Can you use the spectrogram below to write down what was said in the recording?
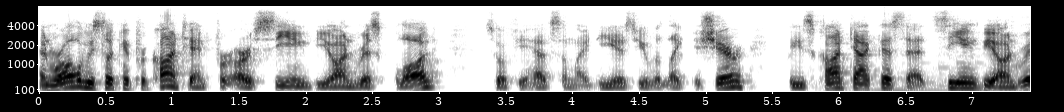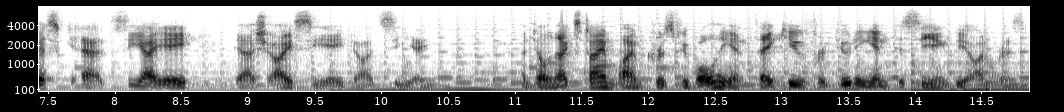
And we're always looking for content for our Seeing Beyond Risk blog, so if you have some ideas you would like to share, please contact us at seeingbeyondrisk at cia-ica.ca. Until next time, I'm Chris Fievoli, and thank you for tuning in to Seeing Beyond Risk.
